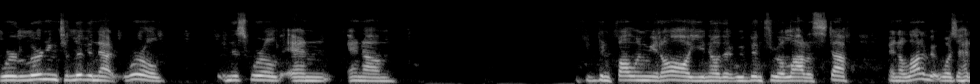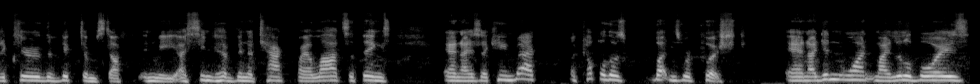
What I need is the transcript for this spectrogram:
we're learning to live in that world, in this world, and and um, if you've been following me at all, you know that we've been through a lot of stuff, and a lot of it was I had to clear the victim stuff in me. I seem to have been attacked by lots of things, and as I came back, a couple of those buttons were pushed, and I didn't want my little boys,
